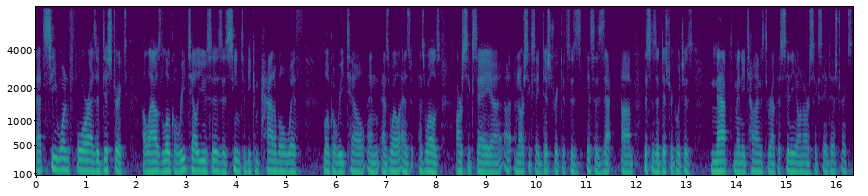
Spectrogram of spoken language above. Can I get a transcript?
that C14 as a district allows local retail uses, is seen to be compatible with local retail and as well as as well as R6A, uh, uh, an R6A district. This is this is um, this is a district which is mapped many times throughout the city on R6A districts.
